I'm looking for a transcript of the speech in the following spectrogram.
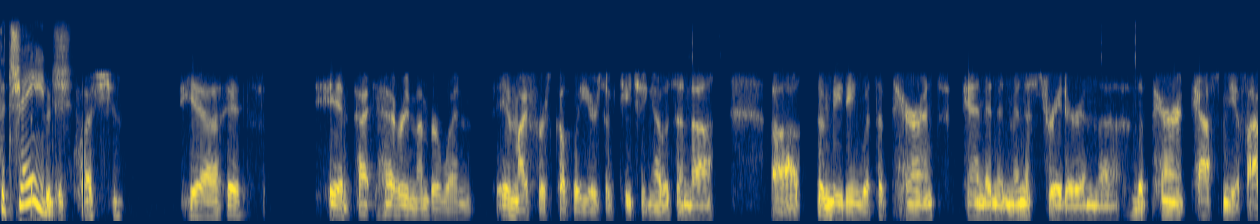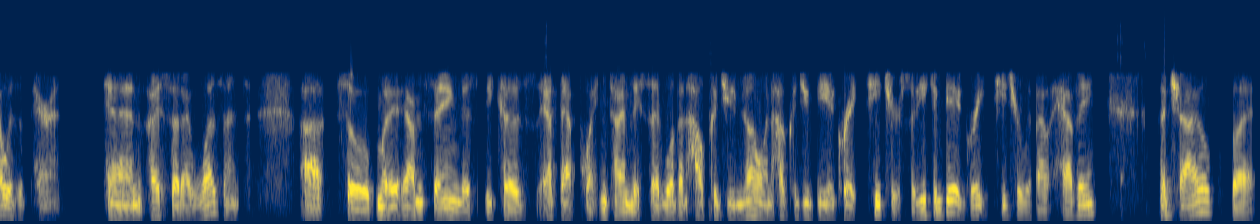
The change. That's a good question. Yeah, it's, it, I, I remember when, in my first couple of years of teaching, I was in a, uh, a meeting with a parent and an administrator, and the, the parent asked me if I was a parent. And I said I wasn't. Uh, so my, I'm saying this because at that point in time they said, well, then how could you know and how could you be a great teacher? So you can be a great teacher without having a child, but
